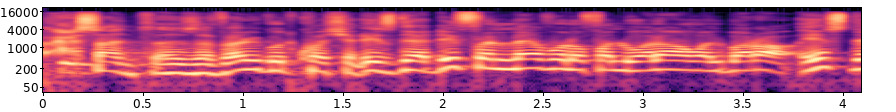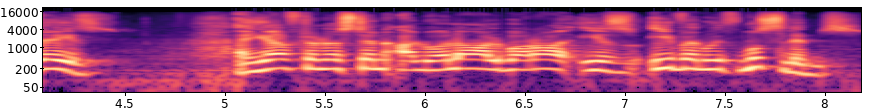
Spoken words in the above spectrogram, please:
Hassan that is a very good question is there a different level of al wala wal bara yes there is and you have to understand al wala al bara is even with Muslims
